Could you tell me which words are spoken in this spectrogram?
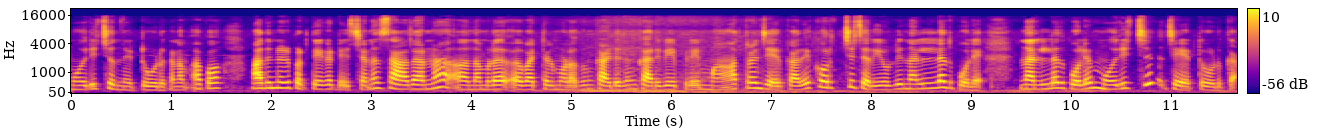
മൊരിച്ചൊന്ന് ഇട്ട് കൊടുക്കണം. അപ്പോൾ അതിനൊരു പ്രത്യേക ടേസ്റ്റാണ്. സാധാരണ നമ്മൾ വറ്റൽമുളകും കടുകും കറിവേപ്പിലയും മാത്രം ചേർക്കാതെ കുറച്ച് ചെറിയ ഉള്ളി നല്ലതുപോലെ നല്ലതുപോലെ മൊരിച്ച് ചേർത്ത് കൊടുക്കുക.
